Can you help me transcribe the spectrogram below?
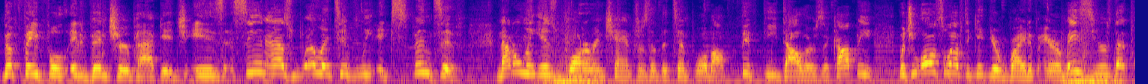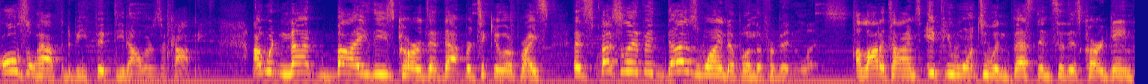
The Fateful Adventure package is seen as relatively expensive. Not only is Water Enchantress of the Temple about $50 a copy, but you also have to get your Rite of Aramesirs that also have to be $50 a copy. I would not buy these cards at that particular price, especially if it does wind up on the Forbidden List. A lot of times, if you want to invest into this card game,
